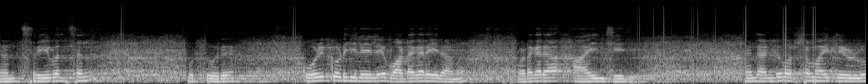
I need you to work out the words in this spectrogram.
ഞാൻ ശ്രീവത്സൻ പുത്തൂര് കോഴിക്കോട് ജില്ലയിലെ വടകരയിലാണ്. വടകര ആയിഞ്ചേരി. ഞാൻ രണ്ട് വർഷമായിട്ടേ ഉള്ളൂ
